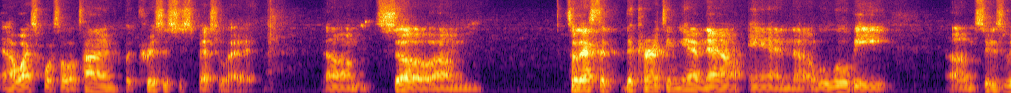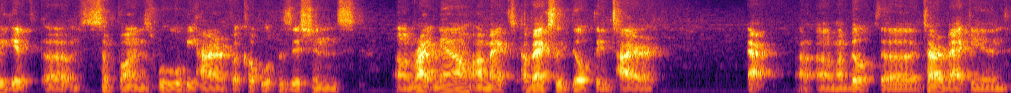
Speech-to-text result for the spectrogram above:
and I watch sports all the time, but Chris is just special at it. Um, so um, so that's the the current team we have now, and uh, we will be um, as soon as we get um, some funds, we will be hiring for a couple of positions. Um, right now, I'm act- I've actually built the entire app. Uh, um, I built the entire back end.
